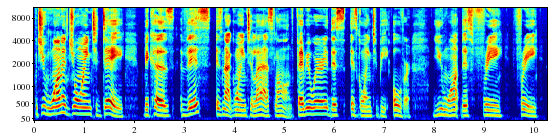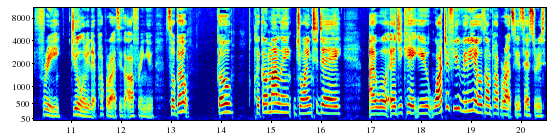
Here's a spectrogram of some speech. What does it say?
But you want to join today because this is not going to last long. February, this is going to be over. You want this free, free, free jewelry that paparazzi is offering you. So go, go, click on my link, join today. I will educate you. Watch a few videos on paparazzi accessories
